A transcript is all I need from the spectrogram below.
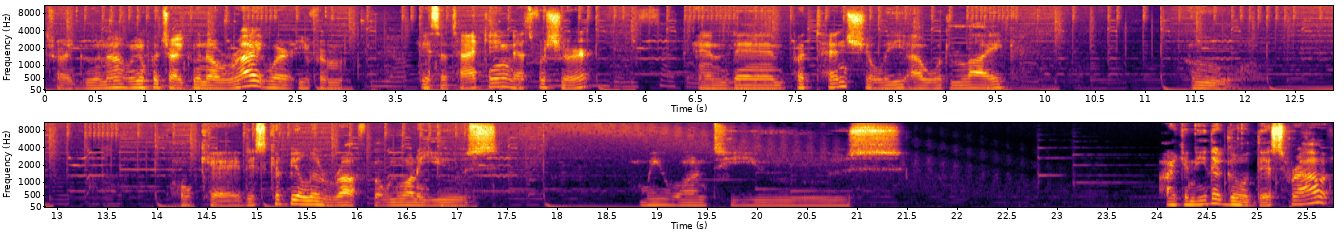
Triguna. We're gonna put Triguna right where Ephraim is attacking, that's for sure. And then potentially I would like Ooh. Okay, this could be a little rough, but we want to use... We want to use... I can either go this route,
